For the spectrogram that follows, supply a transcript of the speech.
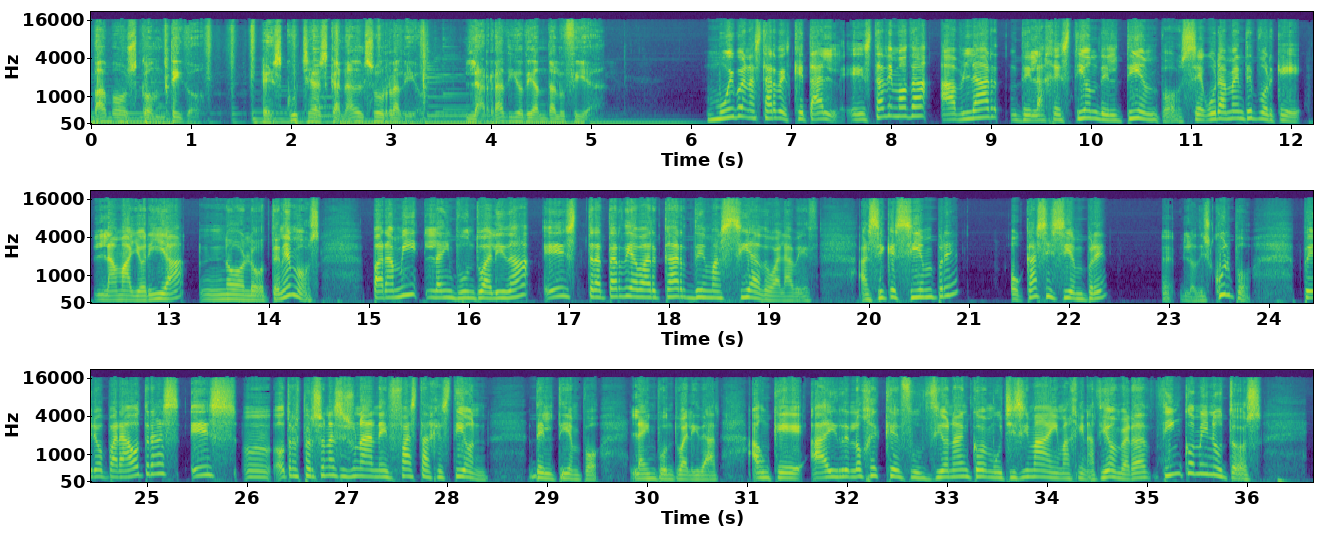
Vamos contigo. Escuchas Canal Sur Radio, la radio de Andalucía. Muy buenas tardes, ¿qué tal? Está de moda hablar de la gestión del tiempo, seguramente porque la mayoría no lo tenemos. Para mí la impuntualidad es tratar de abarcar demasiado a la vez. Así que siempre, o casi siempre, eh, lo disculpo, pero para otras es eh, otras personas es una nefasta gestión del tiempo, la impuntualidad. Aunque hay relojes que funcionan con muchísima imaginación, ¿verdad? Cinco minutos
